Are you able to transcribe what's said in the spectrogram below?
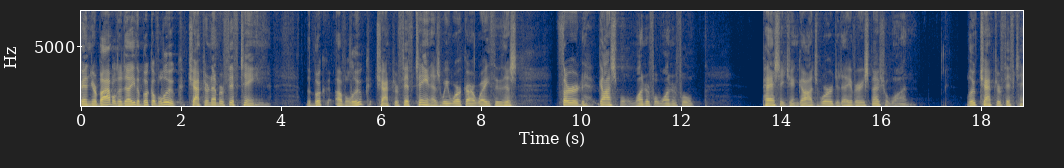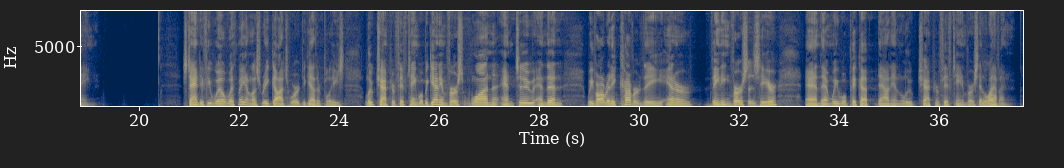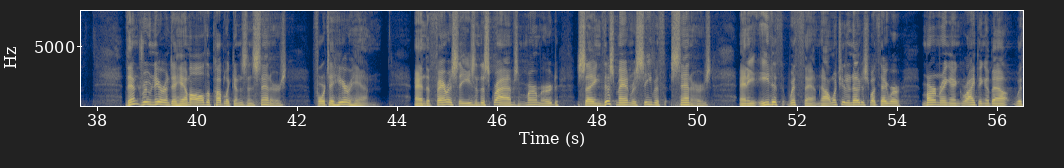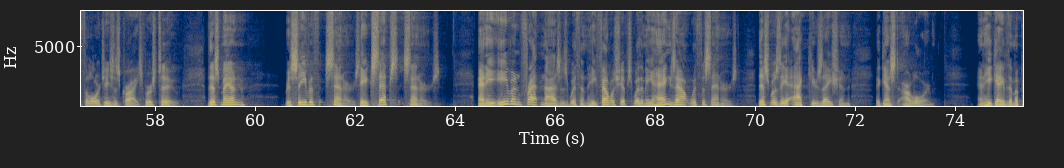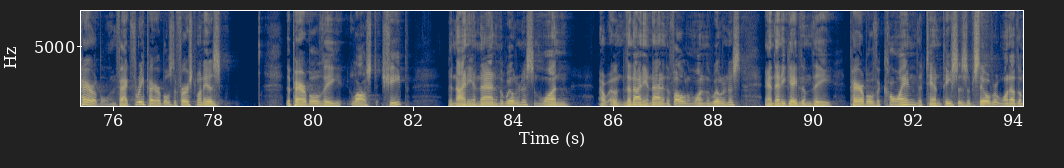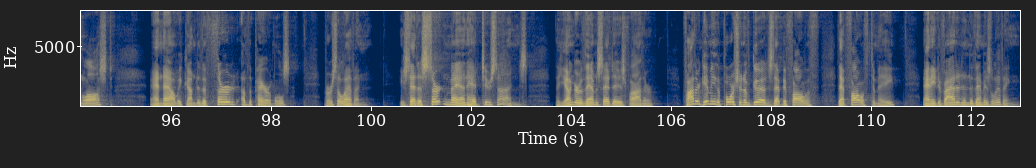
In your Bible today, the book of Luke, chapter number 15. The book of Luke, chapter 15, as we work our way through this third gospel. Wonderful, wonderful passage in God's Word today, a very special one. Luke chapter 15. Stand, if you will, with me, and let's read God's Word together, please. Luke chapter 15. We'll begin in verse 1 and 2, and then We've already covered the intervening verses here, and then we will pick up down in Luke chapter 15, verse 11. Then drew near unto him all the publicans and sinners for to hear him. And the Pharisees and the scribes murmured, saying, This man receiveth sinners, and he eateth with them. Now I want you to notice what they were murmuring and griping about with the Lord Jesus Christ. Verse 2 this man receiveth sinners, he accepts sinners, and he even fraternizes with them, he fellowships with them, he hangs out with the sinners. This was the accusation against our Lord. And he gave them a parable. In fact, three parables. The first one is the parable of the lost sheep, the 90 and 9 in the wilderness, and one, uh, the 90 and 9 in the fold, and one in the wilderness. And then he gave them the parable of the coin, the 10 pieces of silver, one of them lost. And now we come to the third of the parables, verse 11. He said, A certain man had two sons. The younger of them said to his father, Father, give me the portion of goods that befalleth, that falleth to me. And he divided unto them his living.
